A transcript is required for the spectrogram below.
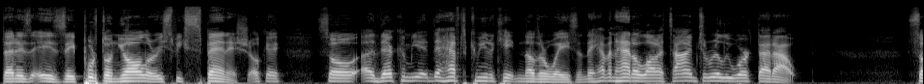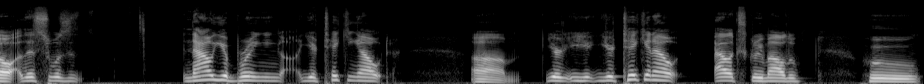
that is is a Portuñol or he speaks Spanish. Okay, so uh, they're commu- they have to communicate in other ways, and they haven't had a lot of time to really work that out. So this was now you're bringing you're taking out um you're you- you're taking out Alex Grimaldo, who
